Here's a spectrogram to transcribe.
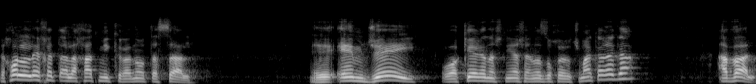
יכול ללכת על אחת מקרנות הסל. MJ או הקרן השנייה שאני לא זוכר את שמה כרגע, אבל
